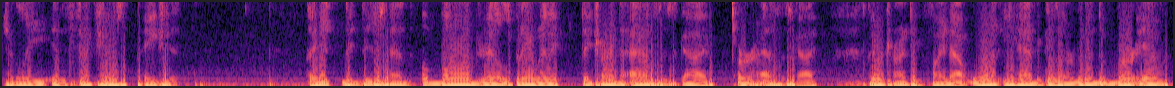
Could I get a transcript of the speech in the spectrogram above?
potentially infectious patient. They did, they just had Ebola drills, but anyway, they they tried to ask this guy or ask this guy. They were trying to find out what he had because they were going to divert him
